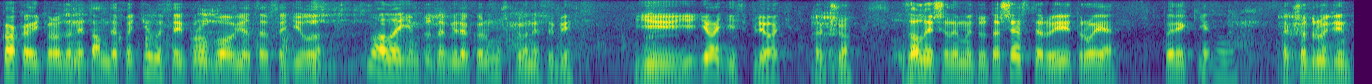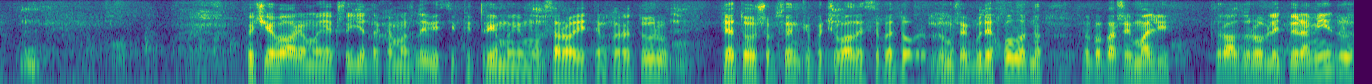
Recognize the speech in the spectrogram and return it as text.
Какають, правда, не там, де хотілося, і пробував я це все діло. Ну, але їм тут біля кормушки вони собі їдять і сплять. Так що залишили ми тут шестеро і троє перекинули. Так що, друзі, кочегаримо, якщо є така можливість, і підтримуємо в сараї температуру для того, щоб свинки почували себе добре. Тому що як буде холодно, ну, по-перше, малі одразу роблять піраміду,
